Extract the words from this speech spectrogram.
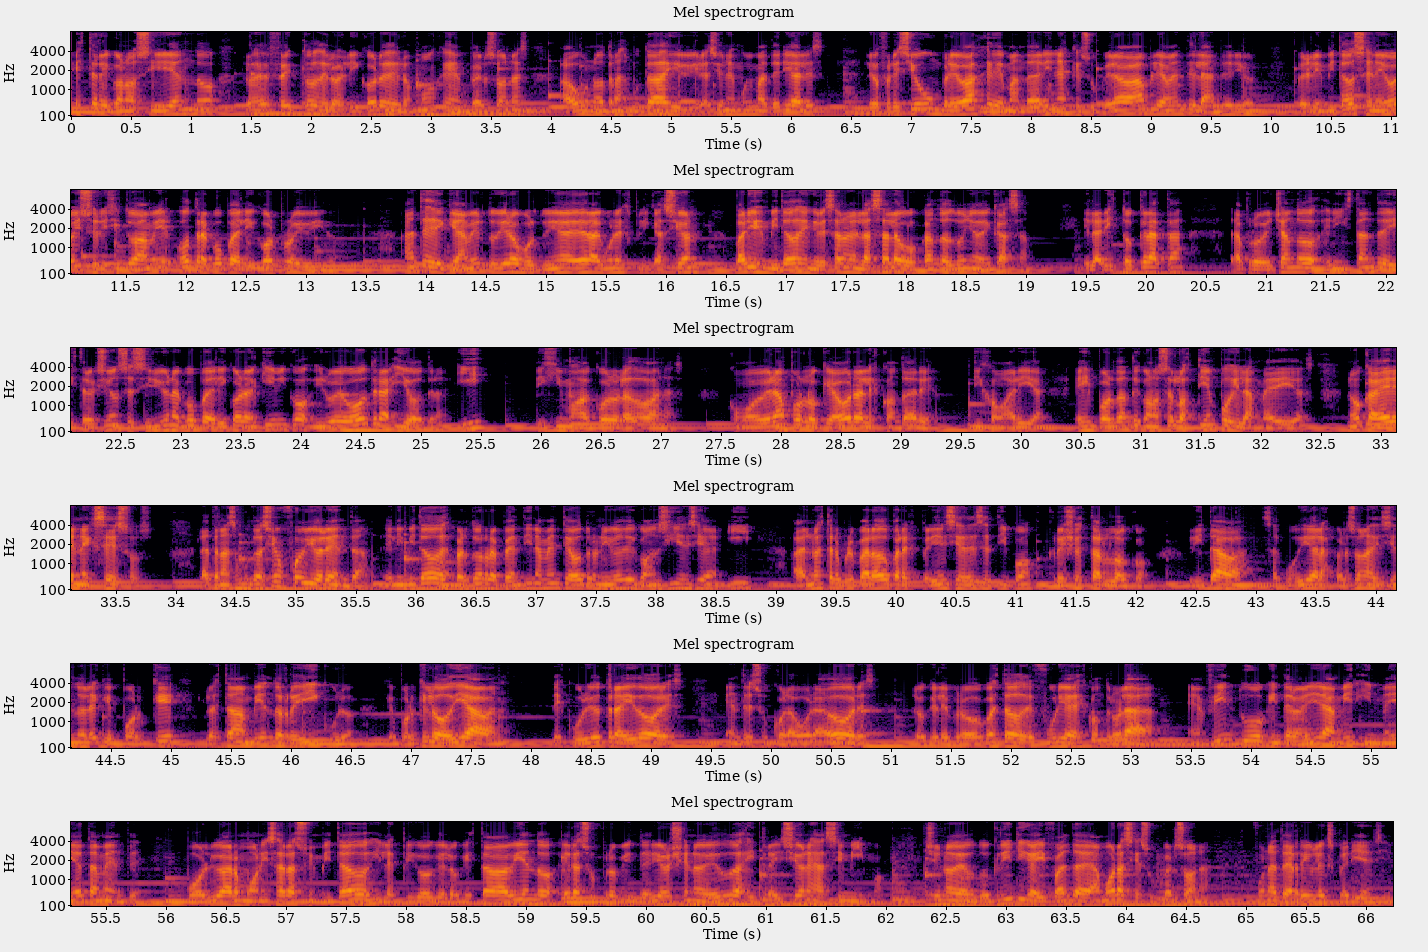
Este reconociendo los efectos de los licores de los monjes en personas aún no transmutadas y de vibraciones muy materiales, le ofreció un brebaje de mandarinas que superaba ampliamente la anterior, pero el invitado se negó y solicitó a Amir otra copa de licor prohibido. Antes de que Amir tuviera oportunidad de dar alguna explicación, varios invitados ingresaron en la sala buscando al dueño de casa. El aristócrata, aprovechando el instante de distracción, se sirvió una copa de licor alquímico y luego otra y otra. Y, dijimos a coro las dos como verán por lo que ahora les contaré dijo María, es importante conocer los tiempos y las medidas, no caer en excesos. La transmutación fue violenta, el invitado despertó repentinamente a otro nivel de conciencia y, al no estar preparado para experiencias de ese tipo, creyó estar loco. Gritaba, sacudía a las personas diciéndole que por qué lo estaban viendo ridículo, que por qué lo odiaban. Descubrió traidores entre sus colaboradores, lo que le provocó estados de furia descontrolada. En fin, tuvo que intervenir a Mir inmediatamente, volvió a armonizar a su invitado y le explicó que lo que estaba viendo era su propio interior lleno de dudas y traiciones a sí mismo, lleno de autocrítica y falta de amor hacia su persona. Fue una terrible experiencia.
